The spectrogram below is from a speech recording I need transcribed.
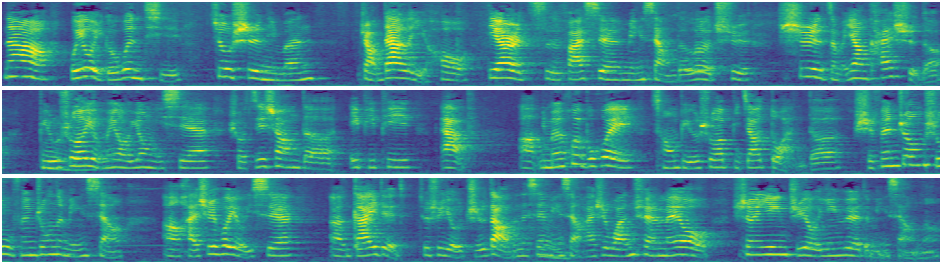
那我有一个问题，就是你们长大了以后，第二次发现冥想的乐趣是怎么样开始的？比如说有没有用一些手机上的 APP app 啊？你们会不会从比如说比较短的十分钟、十五分钟的冥想啊，还是会有一些呃 guided，就是有指导的那些冥想，还是完全没有声音、只有音乐的冥想呢？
